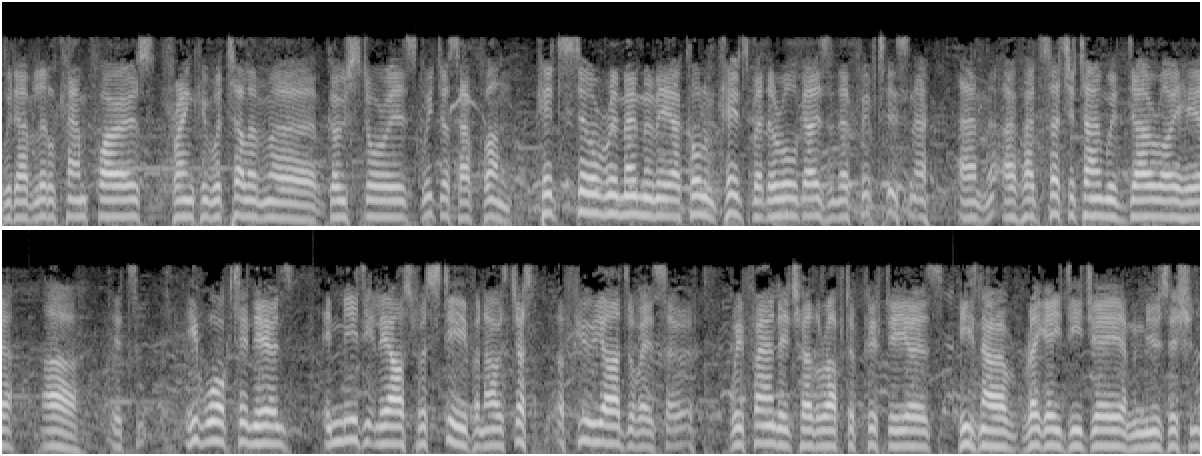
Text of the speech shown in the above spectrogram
We'd have little campfires. Frankie would tell them uh, ghost stories. We'd just have fun. Kids still remember me. I call them kids, but they're all guys in their 50s now. And I've had such a time with Delroy here. Ah, it's, he walked in here and immediately asked for Steve, and I was just a few yards away, so we found each other after 50 years. He's now a reggae DJ and a musician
